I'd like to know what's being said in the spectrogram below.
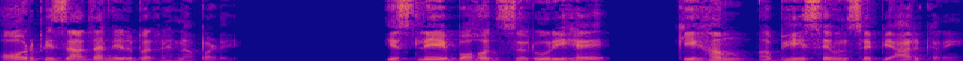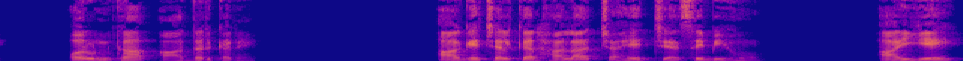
और भी ज़्यादा निर्भर रहना पड़े। इसलिए बहुत ज़रूरी है कि हम अभी से उनसे प्यार करें और उनका आदर करें। आगे चलकर हालात चाहे जैसे भी हों, आइए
